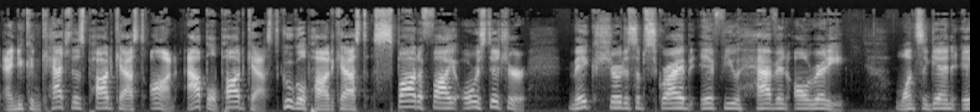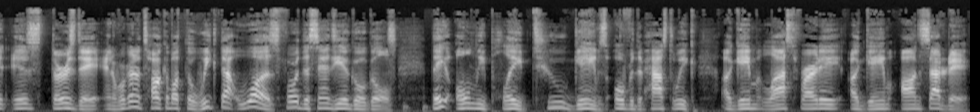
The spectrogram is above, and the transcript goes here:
And you can catch this podcast on Apple Podcast, Google Podcast, Spotify, or Stitcher. Make sure to subscribe if you haven't already. Once again, it is Thursday, and we're going to talk about the week that was for the San Diego Gulls. They only played two games over the past week a game last Friday, a game on Saturday.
